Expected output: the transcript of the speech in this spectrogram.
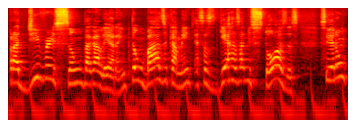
pra diversão da galera. Então basicamente essas guerras amistosas serão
